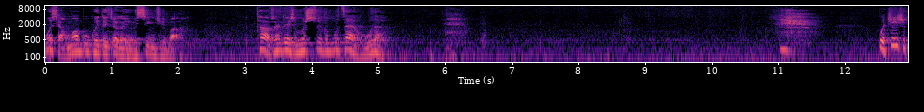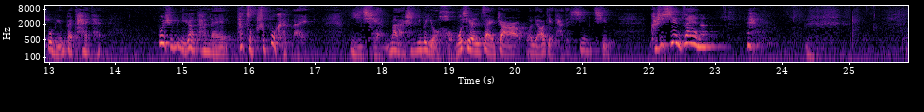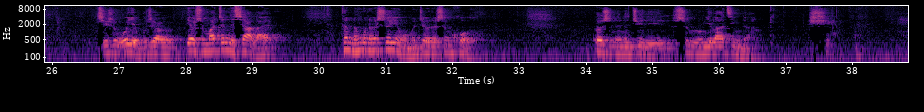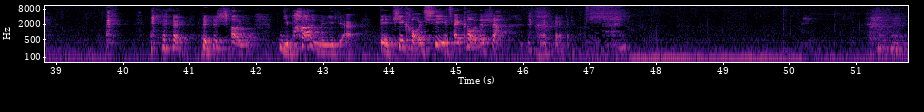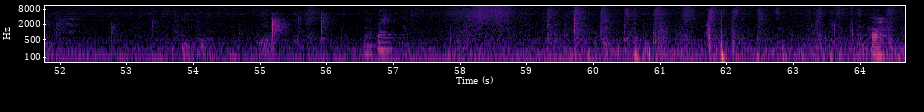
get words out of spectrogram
我小猫不会对这个有兴趣吧？他好像对什么事都不在乎的。哎，我真是不明白太太，为什么你让他来，他总是不肯来？以前嘛，是因为有侯先生在这儿，我了解他的心情。可是现在呢？哎。其实我也不知道，要是妈真的下来。他能不能适应我们这儿的生活？二十年的距离是不容易拉近的。是，少爷，你胖了一点儿，得提口气才够得上。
